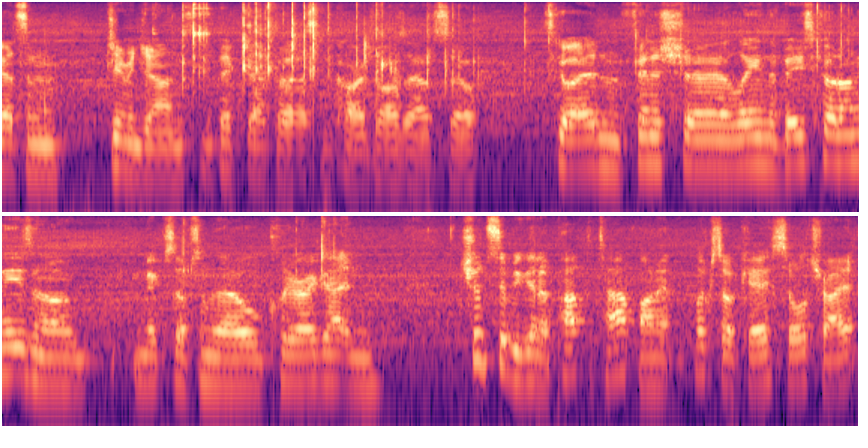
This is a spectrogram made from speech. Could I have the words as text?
Got some Jimmy John's and picked up uh, some cards while I was out. So let's go ahead and finish uh, laying the base coat on these, and I'll mix up some of that old clear I got, and should still be good. I pop the top on it. Looks okay, so we'll try it.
